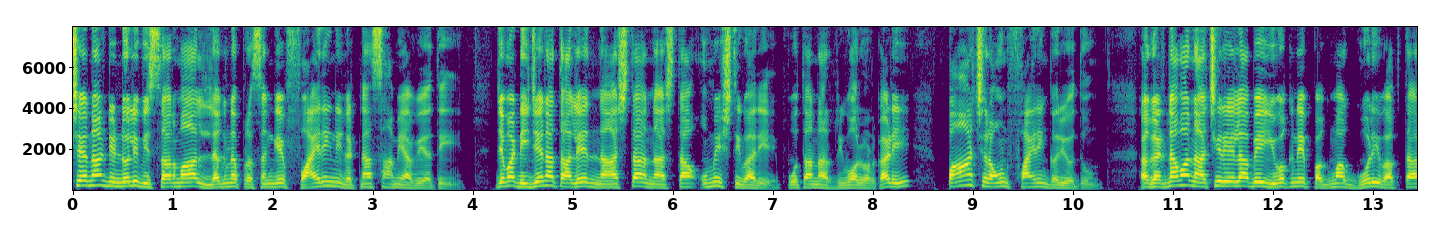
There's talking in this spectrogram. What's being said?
શહેરના ડિંડોલી વિસ્તારમાં લગ્ન પ્રસંગે ફાયરિંગની ઘટના સામે આવી હતી, જેમાં ડીજેના તાલે નાચતા નાચતા ઉમેશ તિવારીએ પોતાના રિવોલ્વર કાઢી પાંચ રાઉન્ડ ફાયરિંગ કર્યું હતું. આ ઘટનામાં નાચી રહેલા બે યુવકને પગમાં ગોળી વાગતા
